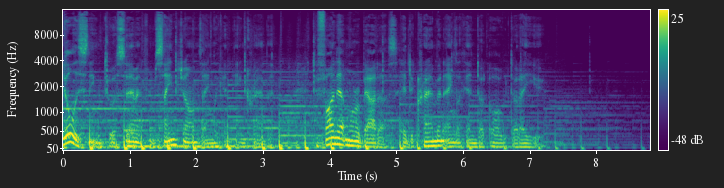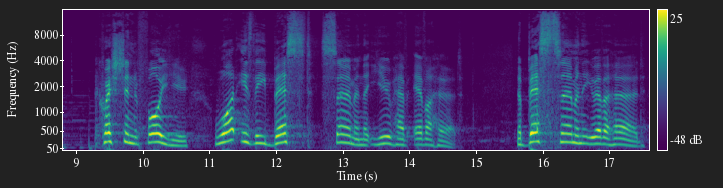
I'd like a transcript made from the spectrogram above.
You're listening to a sermon from St John's Anglican in Cranbourne. To find out more about us, head to cranbourneanglican.org.au. Question for you What is the best sermon that you have ever heard? The best sermon that you ever heard.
